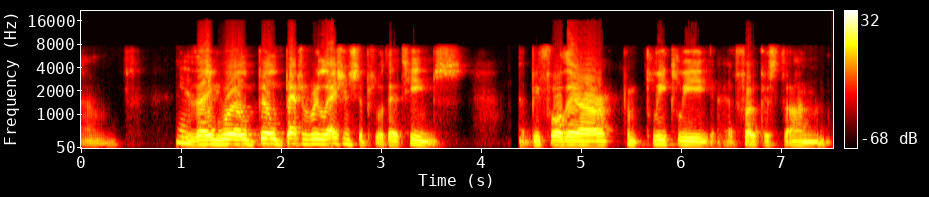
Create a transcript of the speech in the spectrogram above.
Um, Yeah. They will build better relationships with their teams before they are completely uh, focused on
